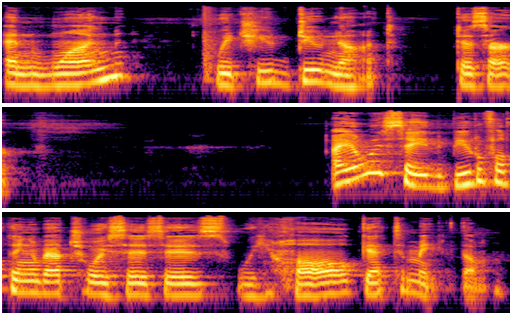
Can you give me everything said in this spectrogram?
and one which you do not deserve. I always say the beautiful thing about choices is we all get to make them.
